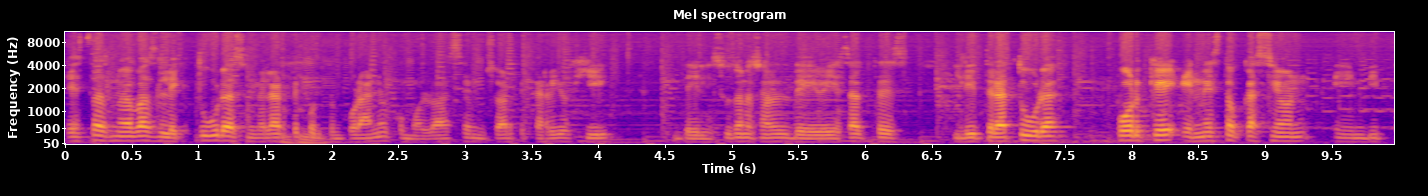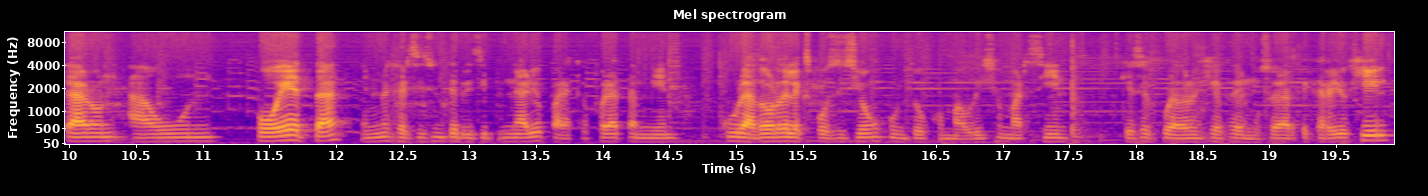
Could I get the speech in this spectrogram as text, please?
estas nuevas lecturas en el arte contemporáneo, como lo hace Museo Arte Carrillo Gil del Instituto Nacional de Bellas Artes y Literatura, porque en esta ocasión invitaron a un poeta en un ejercicio interdisciplinario para que fuera también curador de la exposición junto con Mauricio Marcín, que es el curador en jefe del Museo de Arte Carrillo Gil.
